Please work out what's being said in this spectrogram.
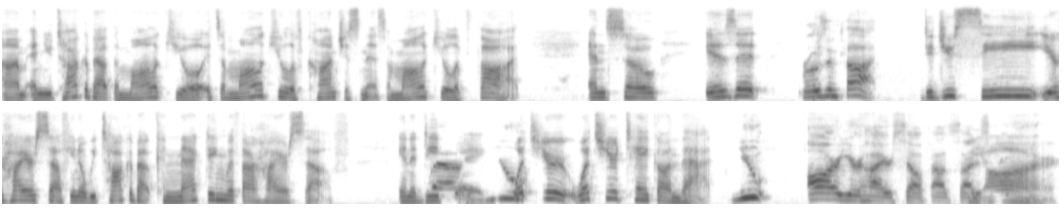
Um, and you talk about the molecule. It's a molecule of consciousness, a molecule of thought. And so, is it frozen thought. did you see your higher self you know we talk about connecting with our higher self in a deep way you- what's your what's your take on that You are your higher self outside we of space. are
